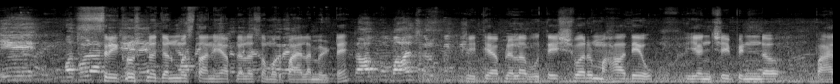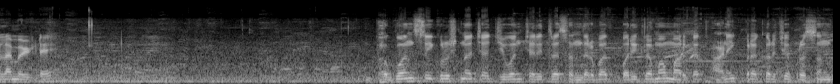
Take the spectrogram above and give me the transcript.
ये मथुरा श्रीकृष्ण जन्मस्थान हे आपल्याला समोर पाहायला मिळते. इथे आपल्याला भूतेश्वर महादेव यांची पिंड पाहायला मिळते. भगवान श्रीकृष्णाच्या जीवनचरित्र संदर्भात परिक्रमा मार्गात अनेक प्रकारचे प्रसंग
